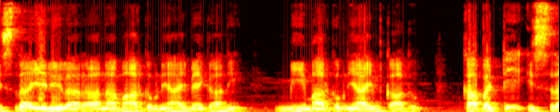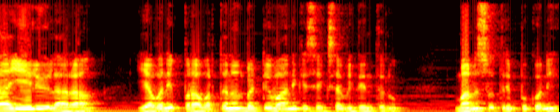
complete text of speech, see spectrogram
ఇస్రాయేలీలారా నా మార్గము న్యాయమే గాని మీ మార్గం న్యాయం కాదు. కాబట్టి ఇస్రాయేలీలారా ఎవని ప్రవర్తనను బట్టి వానికి శిక్ష విధింతును? మనసు త్రిప్పుకొని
